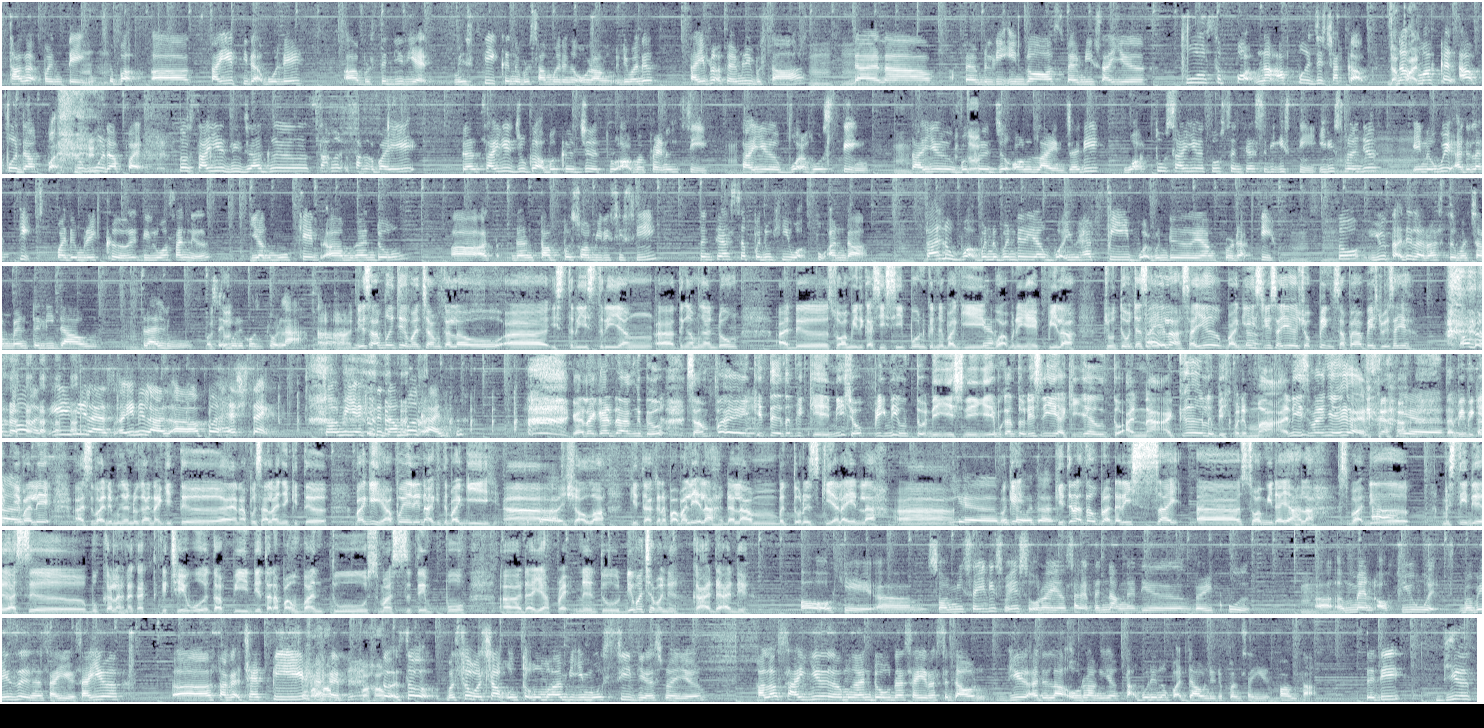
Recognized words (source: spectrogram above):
sangat penting Mhm. sebab uh, saya tidak boleh uh, bersendirian. Mesti kena bersama dengan orang. Di mana saya pula family besar Mhm. dan uh, family in-laws, family saya full support nak apa je cakap. Dapat. Nak makan apa dapat. Semua dapat. So saya dijaga sangat-sangat baik dan saya juga bekerja throughout my pregnancy. Saya buat hosting. Mhm, Saya betul. bekerja online. Jadi waktu saya tu sentiasa diisi. Ini sebenarnya Hmm. in a way adalah tips kepada mereka di luar sana yang mungkin uh, mengandung uh, dan tanpa suami di sisi sentiasa penuhi waktu anda. Selalu buat benda-benda yang buat you happy, buat benda yang produktif. Mhm. So you tak adalah rasa macam mentally down selalu. Maksudnya boleh control lah. Uh, dia sama je macam kalau uh, isteri-isteri yang uh, tengah mengandung ada suami dekat sisi pun kena bagi Ya. buat benda yang happy lah. Contoh macam saya lah, saya bagi isteri saya shopping sampai habis duit saya. Oh betul. inilah inilah uh, apa hashtag suami yang kita tambahkan. Kadang-kadang tu sampai kita terfikir ni shopping ni untuk diri sendiri bukan untuk diri sendiri akhirnya untuk anak ke lebih kepada mak ni sebenarnya kan. Ya, Tapi fikir-fikir balik uh, sebab dia mengandungkan anak kita kan apa salahnya kita bagi apa yang dia nak kita bagi. Uh, InsyaAllah kita akan dapat balik lah dalam bentuk rezeki yang lain lah. Uh, Ya, betul, Okey, betul. Kita nak tahu pula dari side uh, suami Dayah lah sebab dia Ah. mesti dia rasa bukanlah nak kata kecewa tapi dia tak dapat membantu semasa tempoh uh, Dayah pregnant tu. Dia macam mana keadaan dia? Oh okay um, Suami saya ni sebenarnya seorang yang sangat tenang lah. Dia very cool Hmm. uh, A man of few words Berbeza dengan saya Saya uh, sangat chatty Faham, kan faham. So, so, so macam untuk memahami emosi dia sebenarnya Kalau saya mengandung dan saya rasa down Dia adalah orang yang tak boleh nampak down di depan saya Faham tak? Jadi dia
